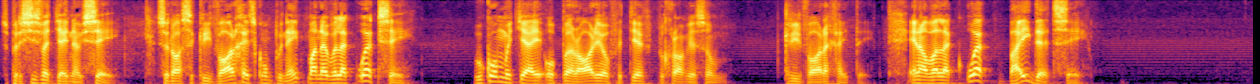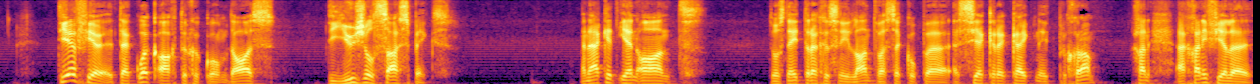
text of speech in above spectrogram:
So presies wat jy nou sê. So daar's 'n kredietwaardigheidskomponent, maar nou wil ek ook sê, hoekom moet jy op 'n radio of 'n TV-program wees om kredietwaardigheid te hê? En dan wil ek ook by dit sê, TV het ek ook agtergekom, daar's die usual suspects. En ek het een aand toe ons net terug is in die land was ek op 'n 'n sekere kyk net program. Gaan ek gaan nie vir julle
